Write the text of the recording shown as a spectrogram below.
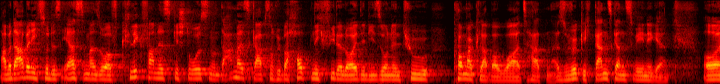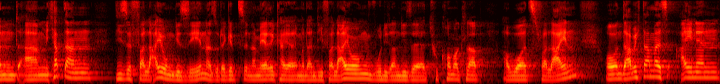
Aber da bin ich so das erste Mal so auf ClickFunnels gestoßen und damals gab es noch überhaupt nicht viele Leute, die so einen Two Comma Club Award hatten. Also wirklich ganz, ganz wenige. Und ähm, ich habe dann diese Verleihung gesehen. Also da gibt es in Amerika ja immer dann die Verleihung, wo die dann diese Two Comma Club Awards verleihen. Und da habe ich damals einen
